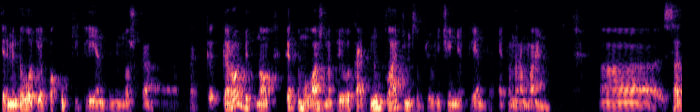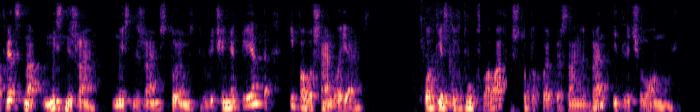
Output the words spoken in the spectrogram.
терминология покупки клиента немножко э, так, коробит, но к этому важно привыкать. Мы платим за привлечение клиента, это нормально. А, соответственно, мы снижаем, мы снижаем стоимость привлечения клиента и повышаем лояльность. Вот если в двух словах, что такое персональный бренд и для чего он нужен.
